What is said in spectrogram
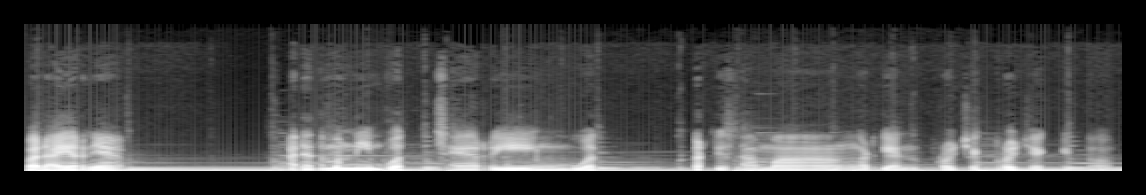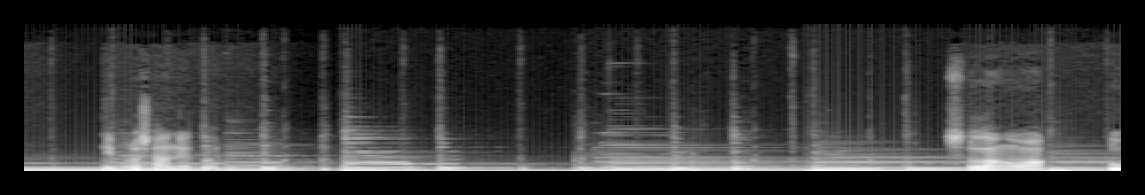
pada akhirnya ada temen nih buat sharing buat kerjasama ngerjain project-project gitu di perusahaan itu. Selang waktu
